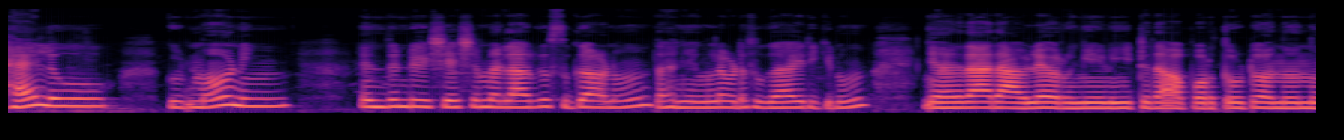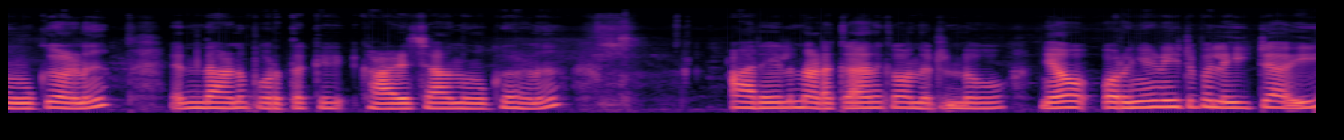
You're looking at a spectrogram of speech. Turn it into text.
ഹലോ ഗുഡ് മോർണിംഗ് എന്തുണ്ട് വിശേഷം? എല്ലാവർക്കും സുഖമാണോ ഇതാ ഞങ്ങളിവിടെ സുഖമായിരിക്കുന്നു ഞാനിതാ രാവിലെ ഉറങ്ങി എണീറ്റ് ഇതാ പുറത്തോട്ട് വന്ന് നോക്കുകയാണ്. എന്താണ് പുറത്തൊക്കെ കാഴ്ച നോക്കുകയാണ്. ആരെങ്കിലും നടക്കാനൊക്കെ വന്നിട്ടുണ്ടോ? ഞാൻ ഉറങ്ങി എണീറ്റപ്പോൾ ലേറ്റായി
